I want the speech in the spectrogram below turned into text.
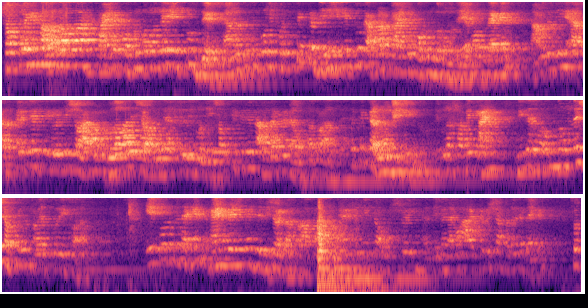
সবগুলো কিন্তু আলাদা আলাদা ক্লায়েন্টের পছন্দ অনুযায়ী টু জেড। আমরা যদি বলি প্রত্যেকটা জিনিসই কিন্তু আপনার ক্লায়েন্টের পছন্দ অনুযায়ী। এবং দেখেন, আমরা যদি সেফটি সিকিউরিটি সহ এবং ধুলাবালি সহ যদি আমি যদি বলি সবকিছু কিন্তু আলাদা ব্যবস্থা করা আছে। প্রত্যেকটা রুমে কিন্তু। এগুলো সবই ক্লায়েন্ট নিজের পছন্দ অনুযায়ী সবকিছু চয়েস করেই করা। এরপর হচ্ছে দেখেন হ্যান্ড যে বিষয়টা আপনারা অবশ্যই দিবেন এবং আরেকটা বিষয় আপনাদেরকে দেখেন, ছোট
